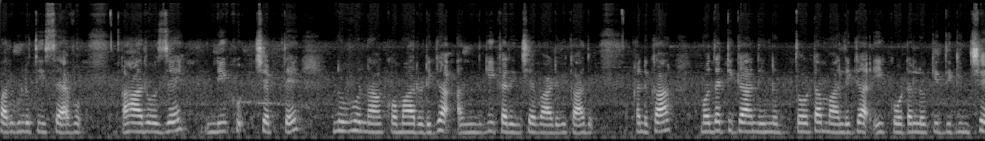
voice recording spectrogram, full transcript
పరుగులు తీశావు. ఆ రోజే నీకు చెప్తే నువ్వు నా కుమారుడిగా అంగీకరించేవాడివి కాదు. కనుక మొదటిగా నిన్ను తోటమాలిగా ఈ కోటలోకి దిగించే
